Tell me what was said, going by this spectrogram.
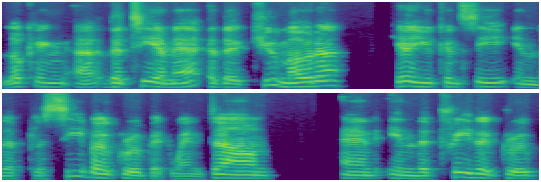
looking at the TMS, the Q motor. Here you can see in the placebo group, it went down. And in the treated group,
